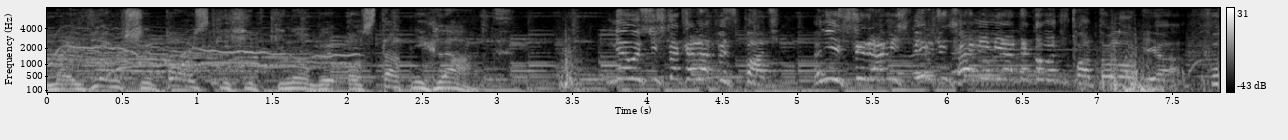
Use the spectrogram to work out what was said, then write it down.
Największy polski hit kinowy ostatnich lat. Miałeś iść na kanapę spać, a nie z syrami, śmierdziuchami mnie atakować patologia. Fu.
